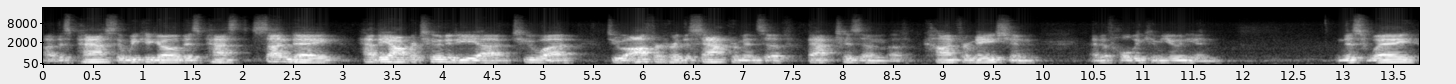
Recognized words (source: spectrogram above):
uh, this past a week ago, this past Sunday, had the opportunity uh, to uh, to offer her the sacraments of baptism, of confirmation, and of Holy Communion. In this way,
